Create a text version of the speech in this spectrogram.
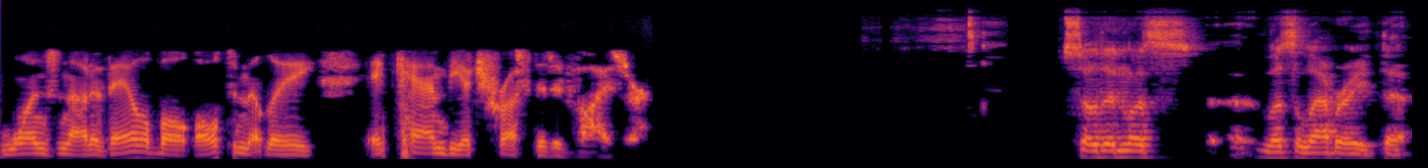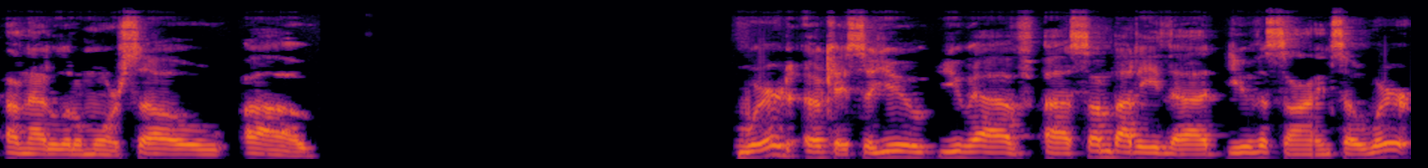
one's not available, ultimately it can be a trusted advisor. So then let's let's elaborate that on that a little more. So uh, where okay, so you you have uh, somebody that you've assigned. So where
